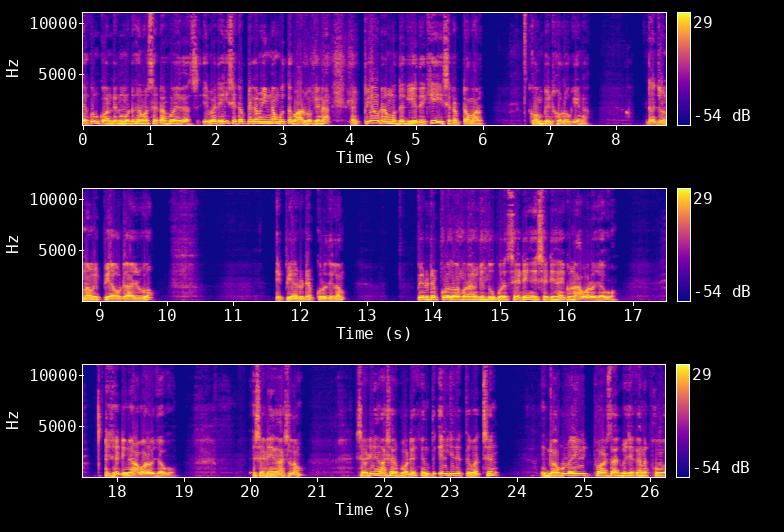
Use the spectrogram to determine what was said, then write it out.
দেখুন কন্টেন্ট মোডে আমার সেট আপ হয়ে গেছে। এবার এই সেট আপটাকে আমি ইনকাম করতে পারব কিনা, আমি পে আউটের মধ্যে গিয়ে দেখি এই সেট আপটা আমার কমপ্লিট হলো কিনা। তার জন্য আমি পে আউটে আসব। এই পে আউটে ট্যাপ করে দিলাম। পে আউটে ট্যাপ করে দেওয়ার পরে আমি কিন্তু উপরে সেটিং এই সেটিং আইকনে আবারও যাব। এই সেটিং এ আবারও যাব। এই সেটিং আসলাম। সেটিং আসার পরে কিন্তু এই যে দেখতে পাচ্ছেন ডব্লিউ এইট ফর সার্ভিস এখানে ফোর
